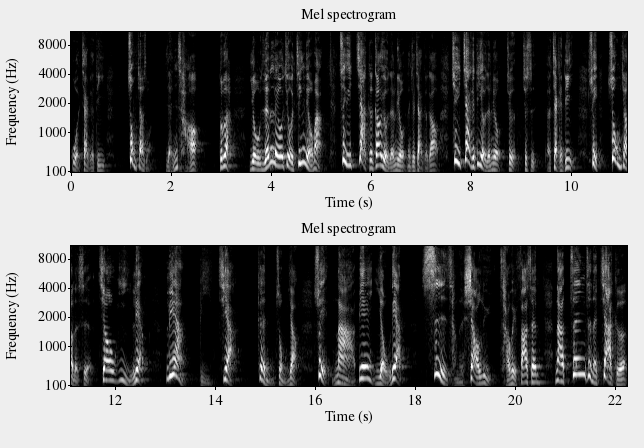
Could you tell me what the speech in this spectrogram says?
或价格低，重要什么？人潮，对不对？有人流就有金流嘛。至于价格高有人流，那就价格高；至于价格低有人流，就就是呃价格低。所以重要的是交易量，量比价。更重要，所以哪边有量，市场的效率才会发生，那真正的价格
